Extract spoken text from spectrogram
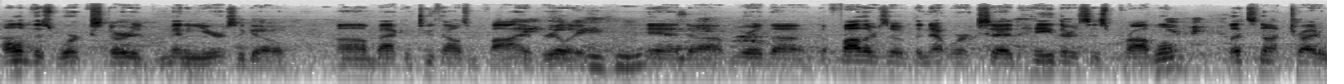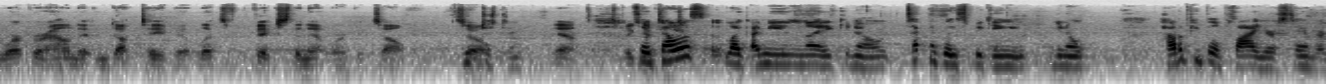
all of this work started many years ago. Uh, back in 2005, really, and uh, where the, the fathers of the network said, "Hey, there's this problem. Let's not try to work around it and duct tape it. Let's fix the network itself." So, Interesting. yeah. it's a big So tell us, like, I mean, like, you know, technically speaking, you know, how do people apply your standard?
